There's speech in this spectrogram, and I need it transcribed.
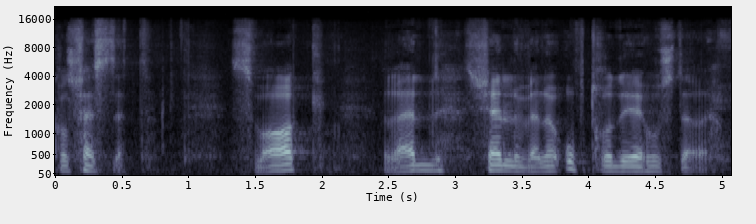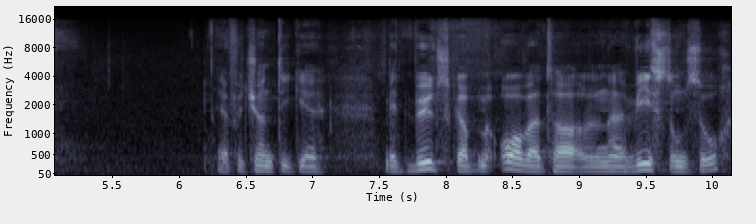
korsfestet. Svak, redd, skjelvende opptrådte jeg hos dere. Jeg forkynte ikke mitt budskap med overtalende visdomsord,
